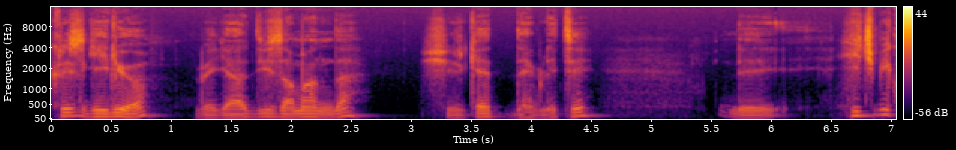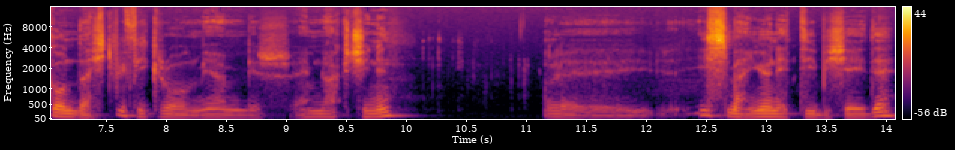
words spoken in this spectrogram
Kriz geliyor ve geldiği zaman da şirket devleti e, hiçbir konuda hiçbir fikri olmayan bir emlakçının e, ismen yönettiği bir şeyde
